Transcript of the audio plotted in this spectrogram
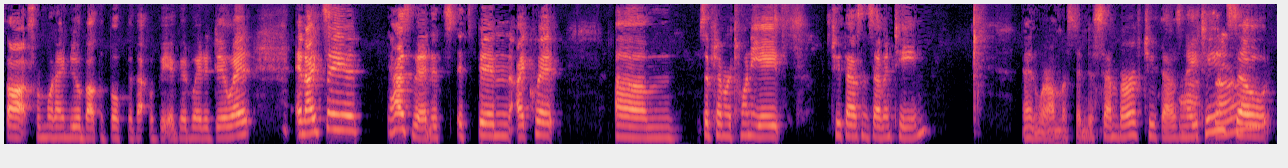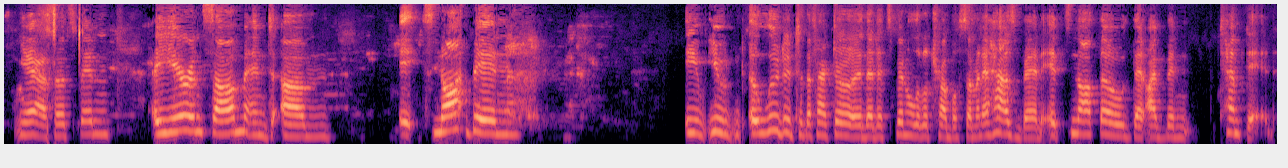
thought from what I knew about the book that that would be a good way to do it. And I'd say it has been. It's it's been. I quit um, September twenty eighth, two thousand seventeen, and we're almost in December of two thousand eighteen. Awesome. So yeah, so it's been a year and some, and um, it's not been you, you alluded to the fact earlier that it's been a little troublesome and it has been. It's not though that i've been tempted.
